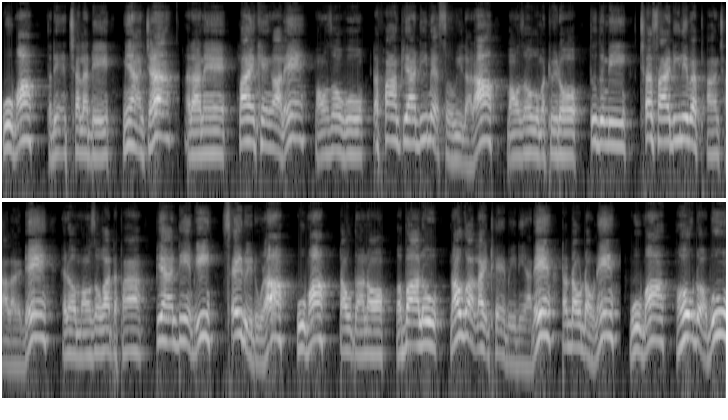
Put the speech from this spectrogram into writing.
ဟိုမှာသတင်းအချက်လက်တွေမြန်ကြအဲ့ဒါနဲ့လိုင်ခင်ကလည်းမောင်စောကိုတဖန်ပြန်တီးမဲ့ဆိုပြီးလာတာမောင်စောကိုမထွေတော့သူ့သမီးချက်ဆိုင်တီးလေးပဲဖမ်းချလိုက်တယ်အဲ့တော့မောင်စောကတဖန်ပြန်တင်းပြီးစိတ်တွေတို့တာဟိုမှာတောက်တန်တော့မပါလို့နောက်ကလိုက်ထဲပေးနေရတယ်တတောက်တောက်နဲ့ဟိုမှာမဟုတ်တော့ဘူး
